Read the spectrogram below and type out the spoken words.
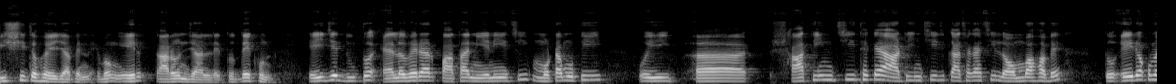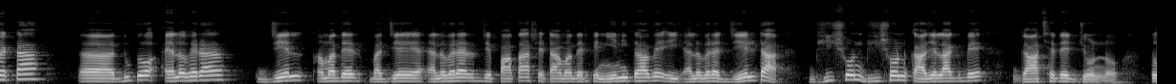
বিস্মিত হয়ে যাবেন এবং এর কারণ জানলে। তো দেখুন, এই যে দুটো অ্যালোভেরার পাতা নিয়ে নিয়েছি, মোটামুটি ওই সাত ইঞ্চি থেকে আট ইঞ্চির কাছাকাছি লম্বা হবে। তো এই রকম একটা দুটো অ্যালোভেরা জেল আমাদের বা যে অ্যালোভেরার যে পাতা সেটা আমাদেরকে নিয়ে নিতে হবে। এই অ্যালোভেরার জেলটা ভীষণ ভীষণ কাজে লাগবে গাছেদের জন্য। তো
